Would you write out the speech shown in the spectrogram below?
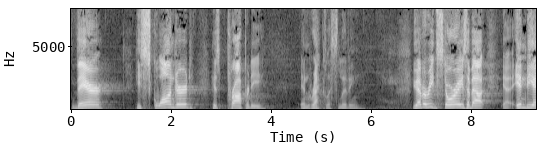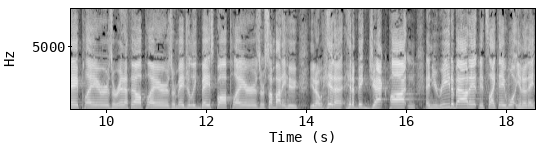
There, he squandered his property in reckless living. You ever read stories about Uh, NBA players or NFL players or Major League Baseball players or somebody who, you know, hit a, hit a big jackpot and, and you read about it and it's like they want, you know, they,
